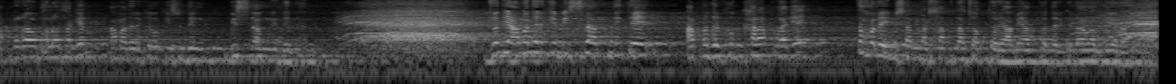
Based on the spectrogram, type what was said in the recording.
আপনারাও ভালো থাকেন, আমাদেরকেও কিছুদিন বিশ্রাম নিতে দেন। যদি আমাদেরকে বিশ্রাম দিতে আপনাদের খুব খারাপ লাগে, তাহলে ইনশাল্লাহ শাপলা চত্বরে আমি আপনাদেরকে দাওয়াত দিয়ে রাখব।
